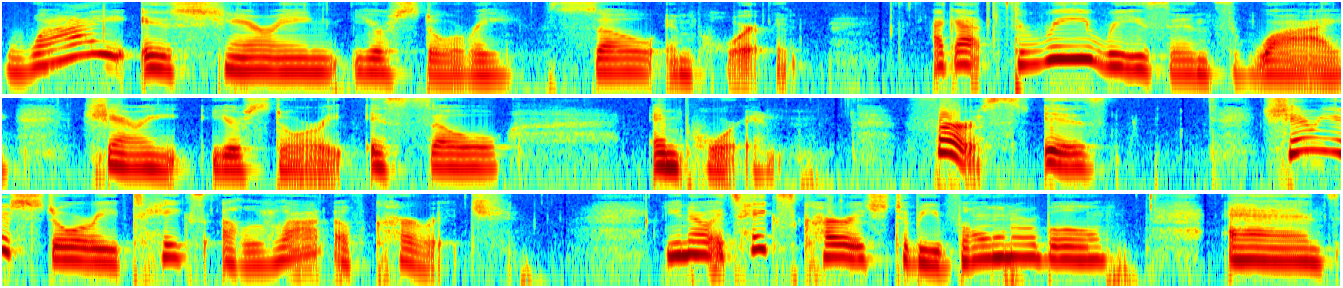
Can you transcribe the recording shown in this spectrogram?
Why is sharing your story so important? I got three reasons why sharing your story is so important. First is sharing your story takes a lot of courage. You know, it takes courage to be vulnerable and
